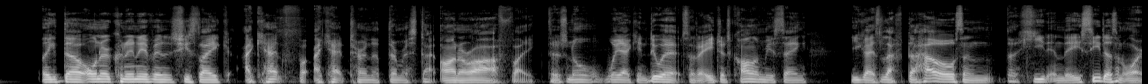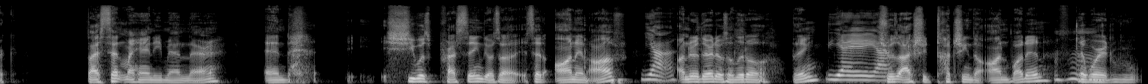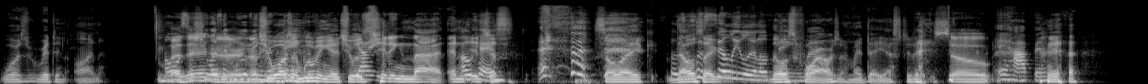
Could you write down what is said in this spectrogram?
like the owner couldn't even. She's like, I can't, I can't turn the thermostat on or off. Like, there's no way I can do it. So the agent's calling me saying, you guys left the house and the heat and the AC doesn't work. So I sent my handyman there, and she was pressing. There was a it said on and off. Yeah, Under there, there was a little thing. yeah, yeah, yeah. She was actually touching the on button, the mm-hmm. word was written on. Oh, Was so it? she wasn't moving no- She wasn't thing. moving it; she was Yikes. hitting that, and Okay. it's just so like So that was just a like silly little that was thing, four but- hours of my day yesterday. So it happened. yeah,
